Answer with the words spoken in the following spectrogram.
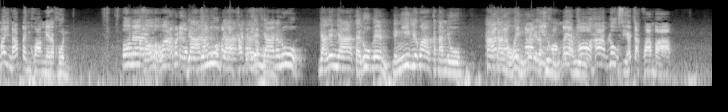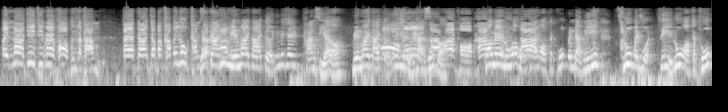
ไม่นับเป็นความเนรคุณพ่อแม่ขอบอกว่าไม่ได้ระบุอย่านะลูกอย่าใครเป็นคนอย่าเล่นบัญญัติยานะลูก อย่าเล่นยาแต่ลูกเล่น อย่างนี้เรียกว่ากตัญญูถ้าอาจารย์บอกว่าอย่างนี้ไม่เนรคุณของกแม่ตัญพ่ญูอห้ามลูกเสียจากความบาป เป็นหน้าที่ที่แม่พ่อพึงกระทำ แต่การจะบังคับให้ลูกทำแล้วการที่เวียนว่ายตายเกิดนี่ไม่ใช่ทางเสียเหรอ เวียนว่ายตายเกิดนี่ไม่ใช่หนทางทุกข์เหรอสามารถบอกห้ามพ่อแม่รู้ว่าหนทางออกจากทุกข์เป็นแบบนี้ ลูกไปบวชสิลูกออกจากทุกข์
